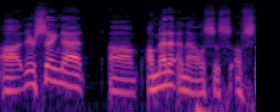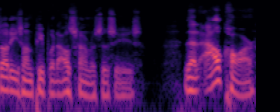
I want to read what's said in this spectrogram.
Uh, they're saying that um, a meta analysis of studies on people with Alzheimer's disease that Alcar,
